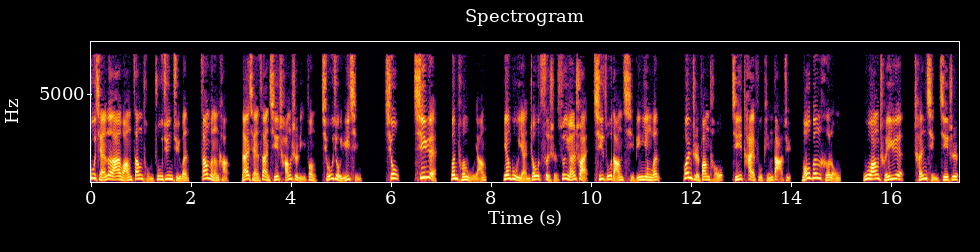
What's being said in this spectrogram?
复遣乐安王臧统诸军拒温，臧不能抗，乃遣散其常侍李凤求救于秦。秋七月。温屯武阳，燕部兖州刺史孙元帅其阻挡起兵应温。官至方头，及太傅平大惧，谋奔合龙。吴王垂曰：“臣请击之，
